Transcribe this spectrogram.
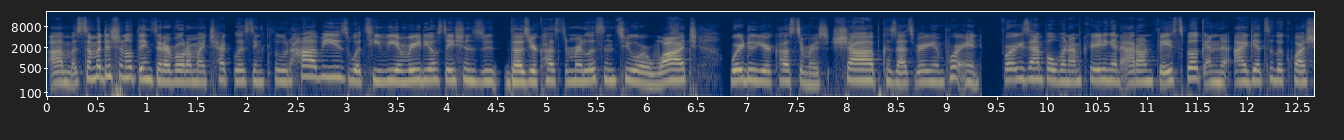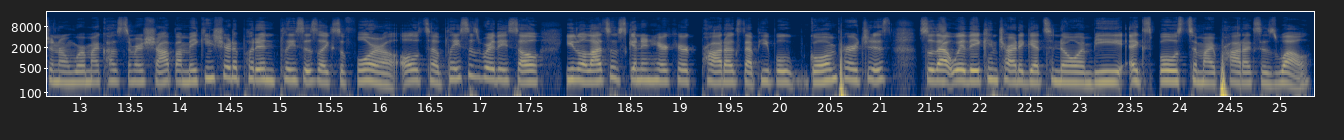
Um, some additional things that I wrote on my checklist include hobbies, what TV and radio stations do, does your customer listen to or watch, where do your customers shop, because that's very important. For example, when I'm creating an ad on Facebook and I get to the question on where my customers shop, I'm making sure to put in places like Sephora, Ulta, places where they sell, you know, lots of skin and hair care products that people go and purchase so that way they can try to get to know and be exposed to my products as well.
